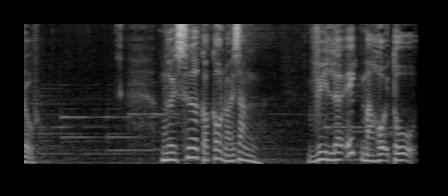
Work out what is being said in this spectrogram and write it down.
rượu? Người xưa có câu nói rằng, vì lợi ích mà hội tụ,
